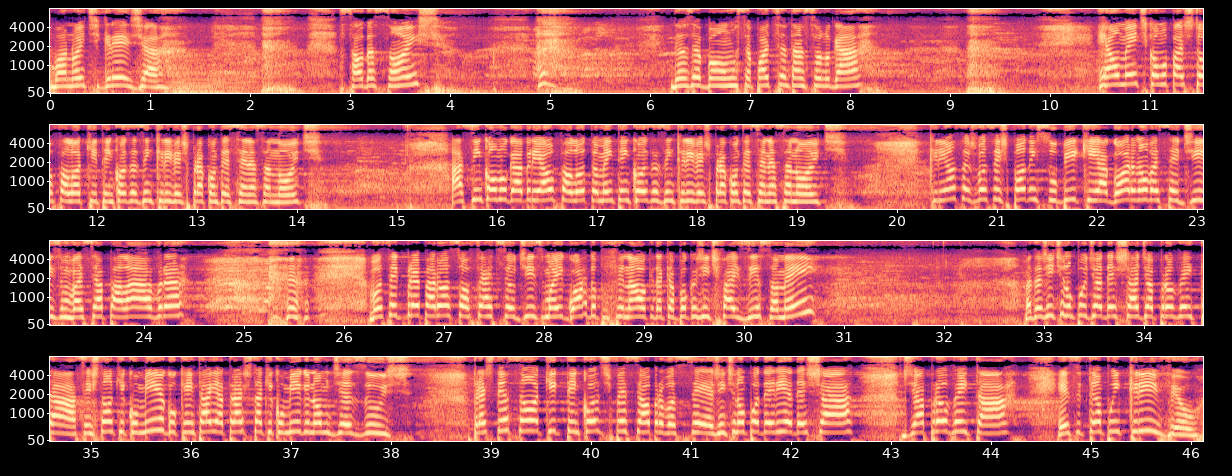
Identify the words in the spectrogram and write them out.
Boa noite, igreja. Saudações. Deus é bom. Você pode sentar no seu lugar. Realmente, como o pastor falou aqui, tem coisas incríveis para acontecer nessa noite. Assim como o Gabriel falou, também tem coisas incríveis para acontecer nessa noite. Crianças, vocês podem subir que agora não vai ser dízimo, vai ser a palavra. Você que preparou a sua oferta seu dízimo aí, guarda para o final, que daqui a pouco a gente faz isso, amém? Mas a gente não podia deixar de aproveitar. Vocês estão aqui comigo? Quem está aí atrás está aqui comigo em nome de Jesus. Preste atenção aqui que tem coisa especial para você. A gente não poderia deixar de aproveitar esse tempo incrível.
